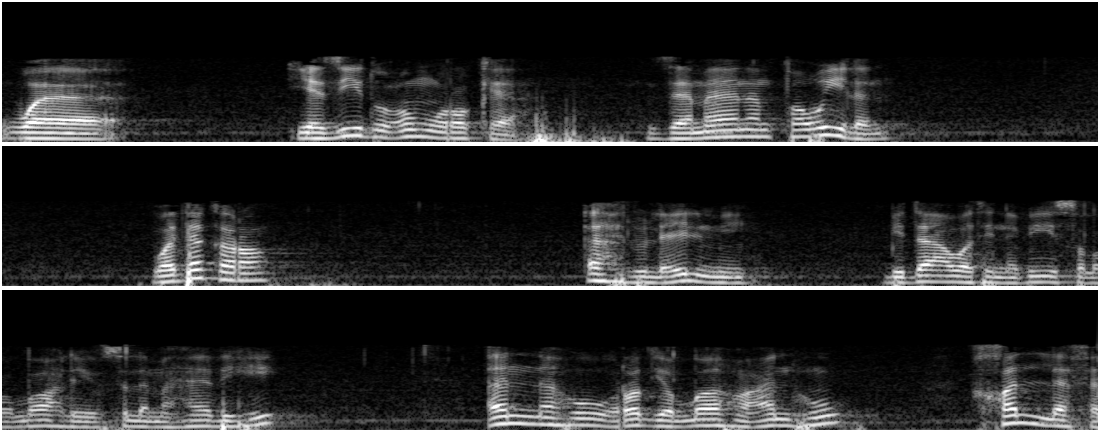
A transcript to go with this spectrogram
ويزيد عمرك زمانا طويلا. وذكر أهل العلم بدعوة النبي صلى الله عليه وسلم هذه أنه رضي الله عنه خلف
